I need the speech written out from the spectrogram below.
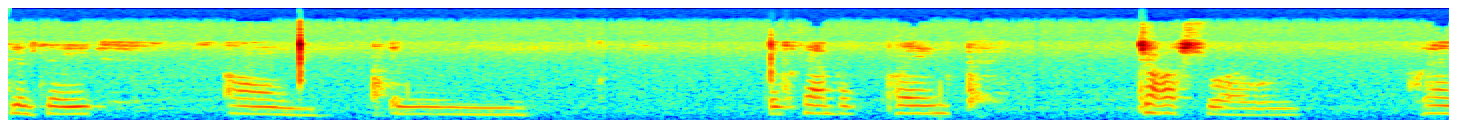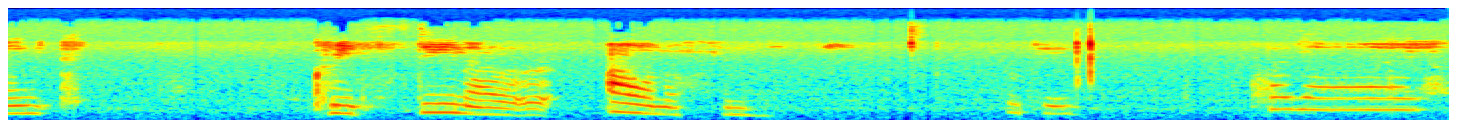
can say, um, um for example, prank Joshua or prank Christina or I don't know. Okay. Bye bye.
